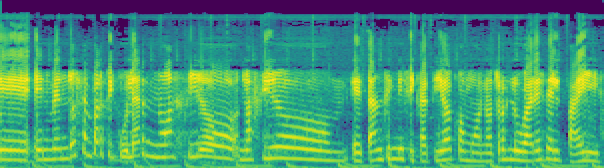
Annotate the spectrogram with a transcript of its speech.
Eh, en Mendoza en particular no ha sido no ha sido eh, tan significativa como en otros lugares del país.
